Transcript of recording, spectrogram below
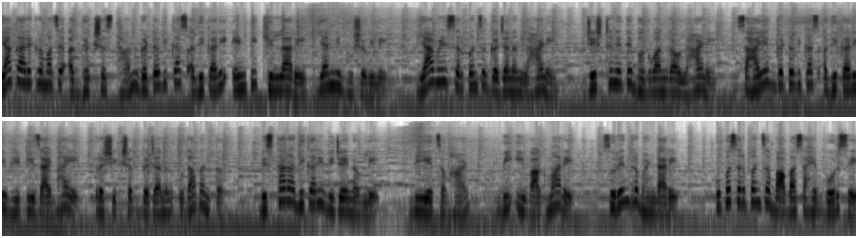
या कार्यक्रमाचे अध्यक्षस्थान गटविकास अधिकारी एन टी खिल्लारे यांनी भूषविले. यावेळी सरपंच गजानन लहाणे ज्येष्ठ नेते भगवानराव लहाणे सहाय्यक गटविकास अधिकारी व्ही. टी. जायभाये प्रशिक्षक गजानन उदावंत विस्तार अधिकारी Vijay Navale B. A. Chavan B. E. Waghmare Surendra Bhandare उपसरपंच बाबासाहेब बोरसे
